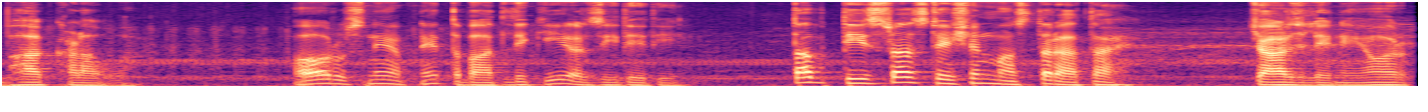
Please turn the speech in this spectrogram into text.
भाग खड़ा हुआ और उसने अपने तबादले की अर्जी दे दी। तब तीसरा स्टेशन मास्टर आता है चार्ज लेने और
